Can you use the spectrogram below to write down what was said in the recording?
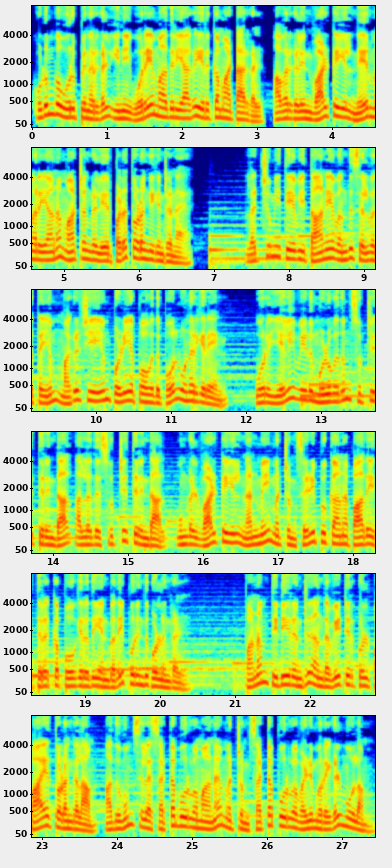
குடும்ப உறுப்பினர்கள் இனி ஒரே மாதிரியாக இருக்க மாட்டார்கள். அவர்களின் வாழ்க்கையில் நேர்மறையான மாற்றங்கள் ஏற்படத் தொடங்குகின்றன. லட்சுமி தேவி தானே வந்து செல்வத்தையும் மகிழ்ச்சியையும் பொழியப் போவது போல் உணர்கிறேன். ஒரு எலி வீடு முழுவதும் சுற்றித் திரிந்தால் அல்லது சுற்றித் திரிந்தால் உங்கள் வாழ்க்கையில் நன்மை மற்றும் செழிப்புக்கான பாதை திறக்கப் போகிறது என்பதை புரிந்து கொள்ளுங்கள். பணம் திடீரென்று அந்த வீட்டிற்குள் பாயத் தொடங்கலாம். அதுவும் சில சட்டபூர்வமான மற்றும் சட்டப்பூர்வ வழிமுறைகள் மூலம்.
